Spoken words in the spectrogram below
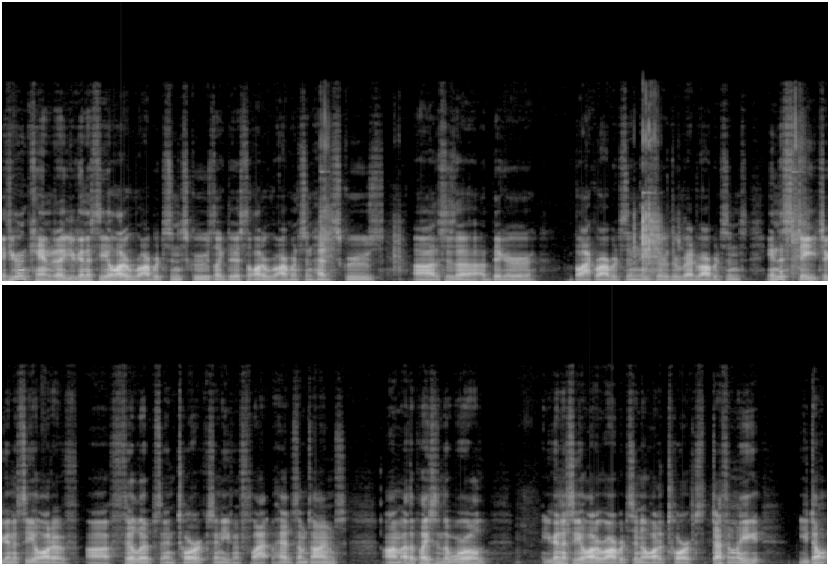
If you're in Canada, you're going to see a lot of Robertson screws like this, a lot of Robertson head screws. Uh, this is a, a bigger black Robertson. These are the red Robertsons. In the States, you're going to see a lot of uh, Phillips and Torx and even flathead sometimes. Um, other places in the world, you're going to see a lot of Robertson, a lot of Torx. Definitely, you don't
